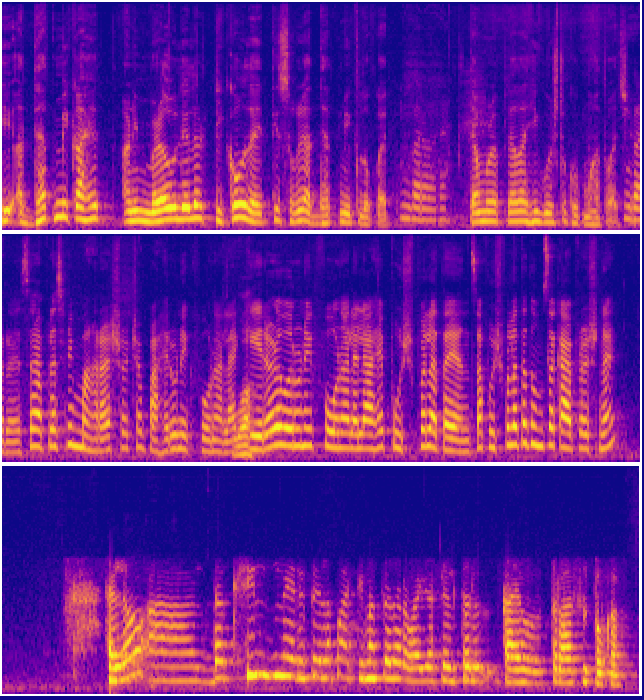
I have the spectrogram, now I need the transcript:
ही आध्यात्मिक आहेत आणि मिळवलेलं टिकवलं आहे ती सगळी आध्यात्मिक लोक आहेत. बरोबर आहे. त्यामुळे आपल्याला ही गोष्ट खूप महत्वाची आहे. बरं आहे. सर आपल्यासाठी महाराष्ट्राच्या बाहेरून एक फोन आलाय. केरळवरून एक फोन आलेला आहे पुष्पलता यांचा. पुष्पलता तुमचा काय प्रश्न आहे? हॅलो दक्षिण नेरतेला पाठीमागचा दरवाजा असेल तर काय हो- त्रास होतो का? हो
